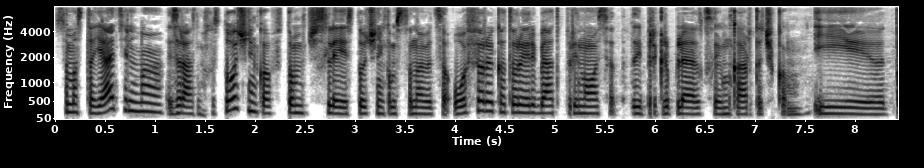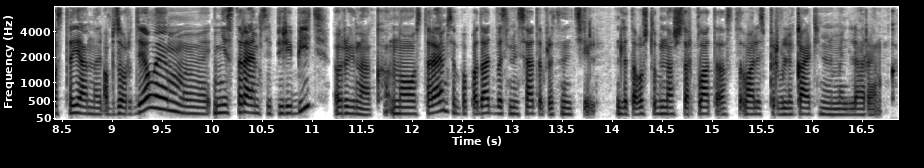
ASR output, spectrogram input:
самостоятельно из разных источников, в том числе источником становятся оферы, которые ребята приносят и прикрепляют к своим карточкам. И постоянно обзор делаем, не стараемся перебить рынок, но стараемся попадать в 80-й процентиль для того, чтобы наши зарплаты оставались привлекательными для рынка.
